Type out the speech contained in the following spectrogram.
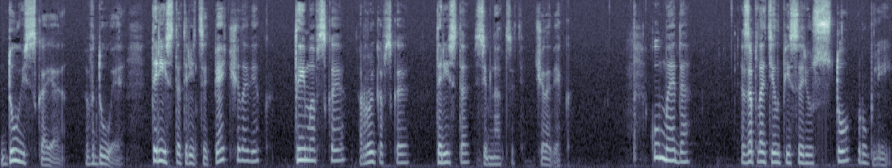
Дуйская в Дуэ 335 человек, Тымовская, Рыковская 317 человек. Кумеда заплатил писарю 100 рублей.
